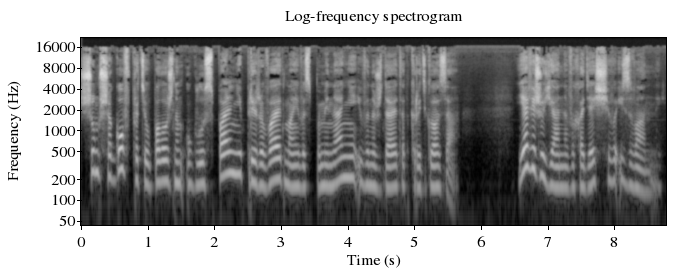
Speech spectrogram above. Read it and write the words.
Шум шагов в противоположном углу спальни прерывает мои воспоминания и вынуждает открыть глаза. Я вижу Яна, выходящего из ванной,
